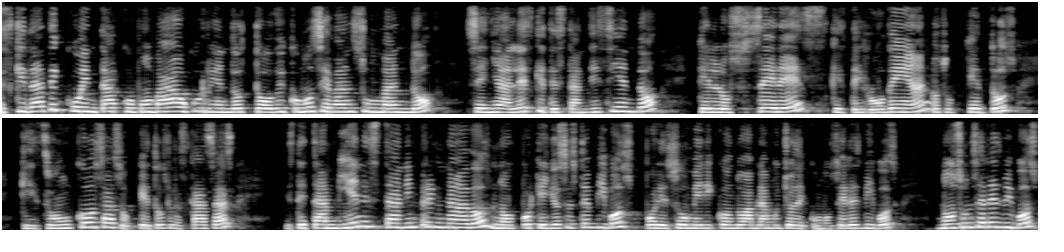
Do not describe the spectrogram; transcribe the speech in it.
Es que date cuenta cómo va ocurriendo todo y cómo se van sumando señales que te están diciendo que los seres que te rodean, los objetos, que son cosas, objetos, las casas, este, también están impregnados, no porque ellos estén vivos, por eso Mary habla mucho de como seres vivos, no son seres vivos,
